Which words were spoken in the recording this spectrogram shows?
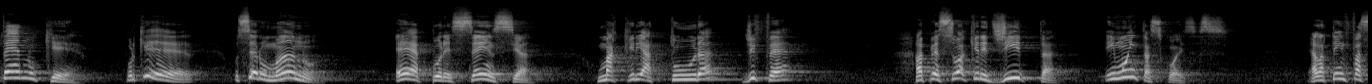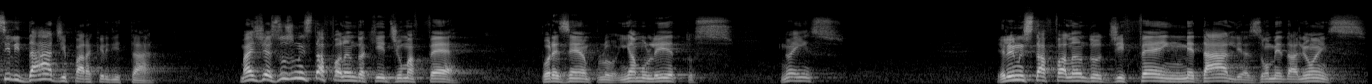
fé no quê? Porque o ser humano é, por essência, uma criatura de fé. A pessoa acredita em muitas coisas. Ela tem facilidade para acreditar. Mas Jesus não está falando aqui de uma fé por exemplo, em amuletos. Não é isso. Ele não está falando de fé em medalhas ou medalhões.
